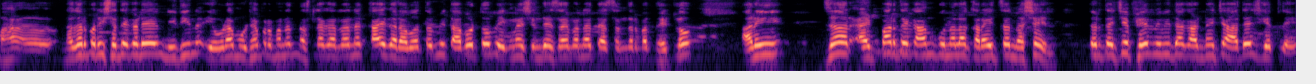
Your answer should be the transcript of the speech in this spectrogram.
महा- नगर परिषदेकडे निधी एवढा मोठ्या प्रमाणात नसल्या कारणानं काय करावं? तर मी ताबडतोब एकनाथ शिंदे साहेबांना त्या संदर्भात भेटलो. आणि जर ॲटपार ते काम कुणाला करायचं नसेल तर त्याचे फेरनिविदा काढण्याचे आदेश घेतले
